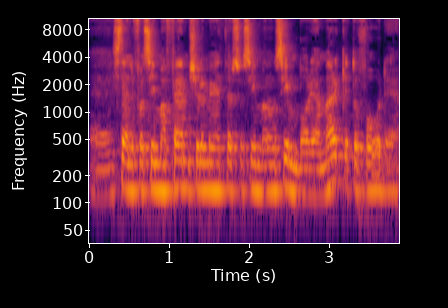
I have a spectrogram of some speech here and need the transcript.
Eh, Istället för att simma 5 km så simmar de simborgarmärket och får det.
